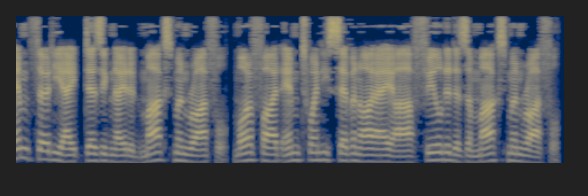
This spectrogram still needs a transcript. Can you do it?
M38 designated marksman rifle, modified M27 IAR fielded as a marksman rifle.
